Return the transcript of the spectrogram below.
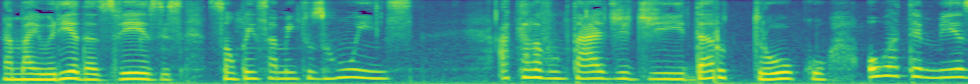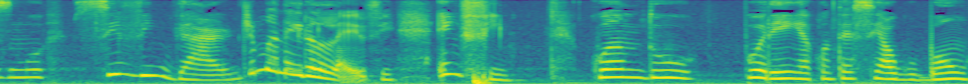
Na maioria das vezes, são pensamentos ruins. Aquela vontade de dar o troco ou até mesmo se vingar de maneira leve. Enfim, quando, porém, acontece algo bom,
